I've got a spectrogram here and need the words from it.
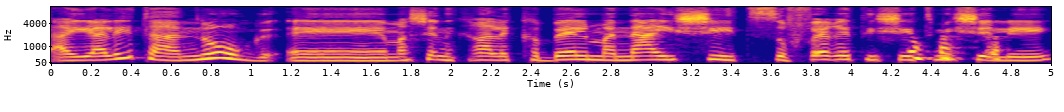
היה לי תענוג, uh, מה שנקרא, לקבל מנה אישית, סופרת אישית משלי,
